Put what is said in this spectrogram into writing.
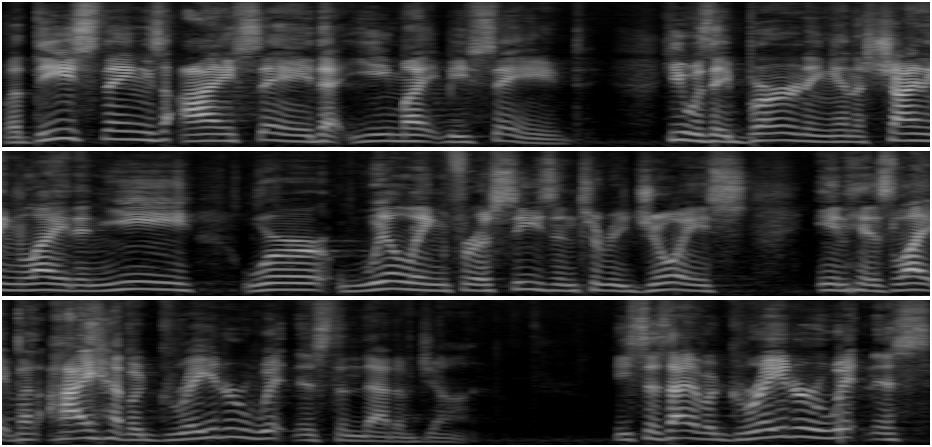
But these things I say that ye might be saved. He was a burning and a shining light, and ye were willing for a season to rejoice in his light. But I have a greater witness than that of John. He says, I have a greater witness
